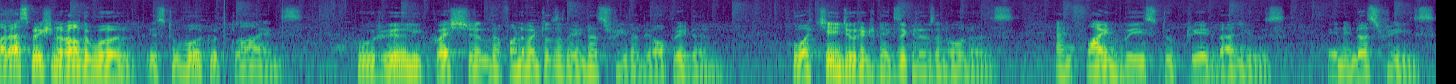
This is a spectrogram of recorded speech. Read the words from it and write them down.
Our aspiration around the world is to work with clients who really question the fundamentals of the industry that they operate in, who are change-oriented executives and owners, and find ways to create values in industries,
